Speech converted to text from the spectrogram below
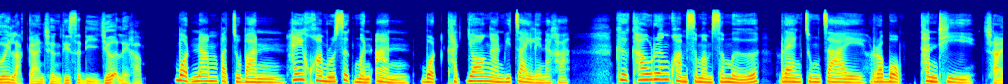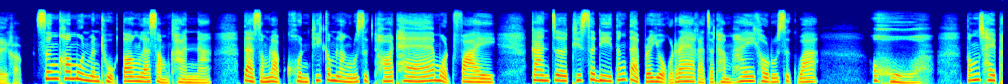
ด้วยหลักการเชิงทฤษฎีเยอะเลยครับ บทนำปัจจุบันให้ความรู้สึกเหมือนอ่าน บทคัดย่องานวิจัยเลยนะคะ คือเข้าเรื่องความสม่ำเสมอ แรงจูงใจ ระบบ ทันที ใช่ครับ ซึ่งข้อมูลมันถูกต้องและสำคัญนะ แต่สำหรับคนที่กำลังรู้สึกท้อแท้ หมดไฟ การเจอทฤษฎีตั้งแต่ประโยคแรกอาจจะทำให้เขารู้สึกว่า โอ้โห ต้องใช้พ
